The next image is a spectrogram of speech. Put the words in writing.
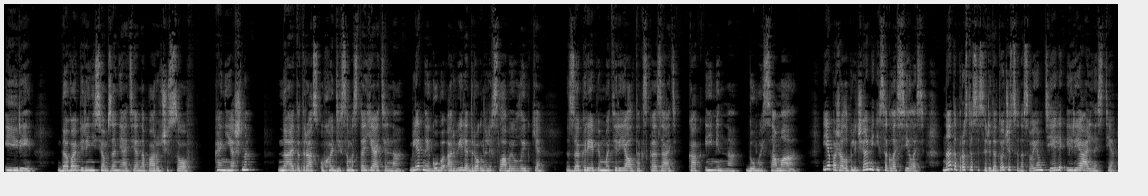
«Ири, давай перенесем занятия на пару часов». «Конечно». «На этот раз уходи самостоятельно». Бледные губы Арвиля дрогнули в слабой улыбке. «Закрепим материал, так сказать. Как именно? Думай сама». Я пожала плечами и согласилась. Надо просто сосредоточиться на своем теле и реальности,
